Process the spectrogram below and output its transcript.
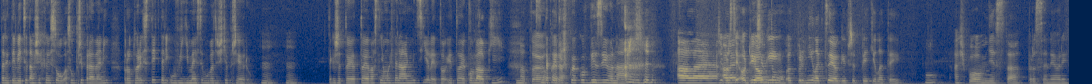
tady ty věci tam všechny jsou a jsou připravený pro turisty, který uvidíme, jestli vůbec ještě přijedou. Hmm. Hmm. Takže to je, to je vlastně můj finální cíl. Je to, je to jako Ty. velký. No to Jsem jo, takový teda. trošku jako vizionář. ale, Že ale prostě od tomu. od první lekce jogy před pěti lety Hm. až po města pro seniory.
